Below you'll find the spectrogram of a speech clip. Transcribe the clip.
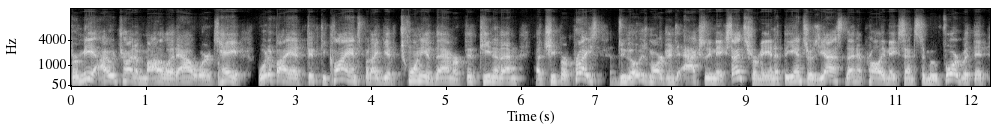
for me, I would try to model it out where it's, hey, what if if I had 50 clients, but I give 20 of them or 15 of them a cheaper price, do those margins actually make sense for me? And if the answer is yes, then it probably makes sense to move forward with it.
